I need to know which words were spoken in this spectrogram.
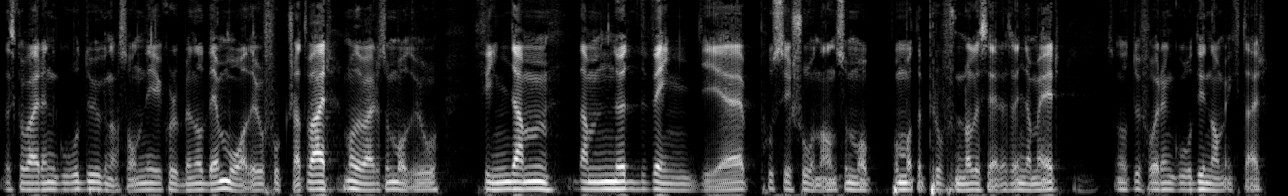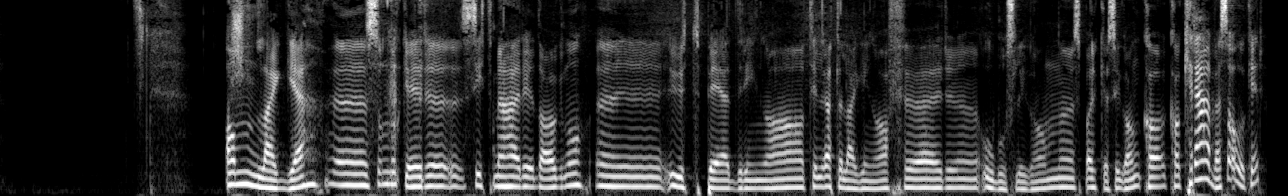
Det skal være en god dugnadsånd i klubben, og det må det jo fortsatt være. Må det være så må du jo finne de, de nødvendige posisjonene som må på en måte profesjonaliseres enda mer, sånn at du får en god dynamikk der. Anlegget eh, som dere eh, sitter med her i dag nå, eh, utbedringer, tilrettelegginger før eh, Obos-ligaen eh, sparkes i gang, hva, hva kreves av dere?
